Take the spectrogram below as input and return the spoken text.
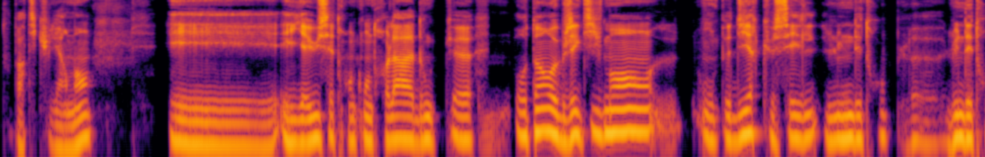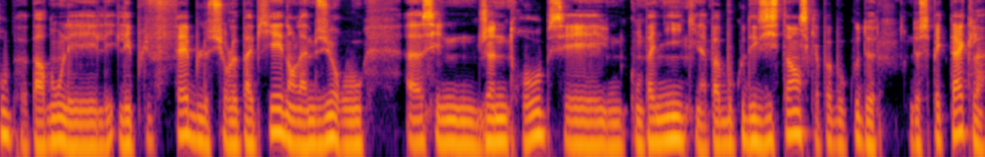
tout particulièrement. Et il y a eu cette rencontre-là. Donc, euh, autant objectivement, on peut dire que c'est l'une des troupes, l'une des troupes, pardon, les, les, plus faibles sur le papier, dans la mesure où euh, c'est une jeune troupe, c'est une compagnie qui n'a pas beaucoup d'existence, qui n'a pas beaucoup de, de spectacles,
